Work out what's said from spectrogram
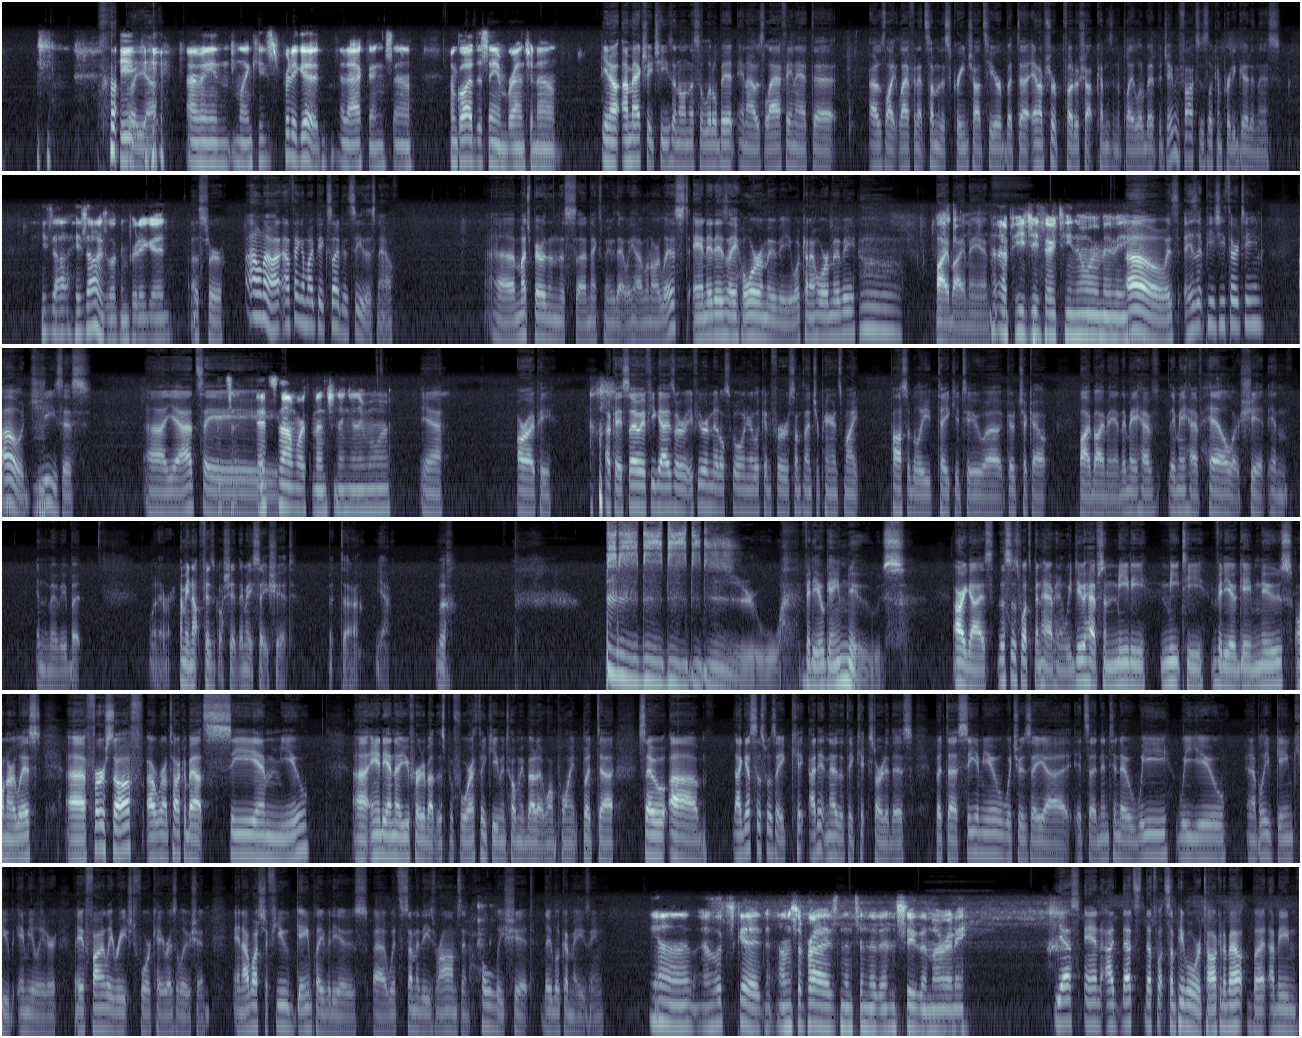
he. Oh, yeah. I mean, like he's pretty good at acting, so I'm glad to see him branching out. You know, I'm actually cheesing on this a little bit, and I was laughing at. Uh, I was like laughing at some of the screenshots here, but uh, and I'm sure Photoshop comes into play a little bit. But Jamie Foxx is looking pretty good in this. He's al- he's always looking pretty good. That's true. I don't know. I, I think I might be excited to see this now. Uh, much better than this uh, next movie that we have on our list, and it is a horror movie. What kind of horror movie? Bye Bye Man. A PG-13 horror movie. Oh, is is it PG thirteen? Oh Jesus. Uh, yeah, I'd say it's, it's not worth mentioning anymore. Yeah. R.I.P. okay, so if you guys are if you're in middle school and you're looking for something that your parents might possibly take you to, uh, go check out Bye Bye Man. They may have they may have hell or shit in in the movie, but whatever. I mean, not physical shit. They may say shit, but uh, yeah. Ugh. Bzz, bzz, bzz. Video game news. All right, guys, this is what's been happening. We do have some meaty, meaty video game news on our list. Uh, first off, uh, we're going to talk about Cemu. Uh, Andy, I know you've heard about this before. I think you even told me about it at one point. But uh, so um, I guess this was a kick. I didn't know that they kickstarted this, but uh, Cemu, which is a uh, it's a Nintendo Wii, Wii U, and I believe GameCube emulator. They have finally reached 4K resolution, and I watched a few gameplay videos uh, with some of these ROMs, and holy shit, they look amazing. Yeah, it looks good. I'm surprised Nintendo didn't see them already. Yes, and I, that's that's what some people were talking about. But I mean,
